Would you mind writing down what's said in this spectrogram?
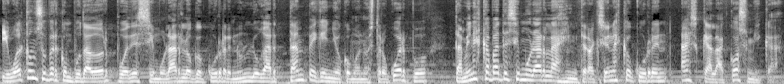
Igual que un supercomputador puede simular lo que ocurre en un lugar tan pequeño como nuestro cuerpo, también es capaz de simular las interacciones que ocurren a escala cósmica.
